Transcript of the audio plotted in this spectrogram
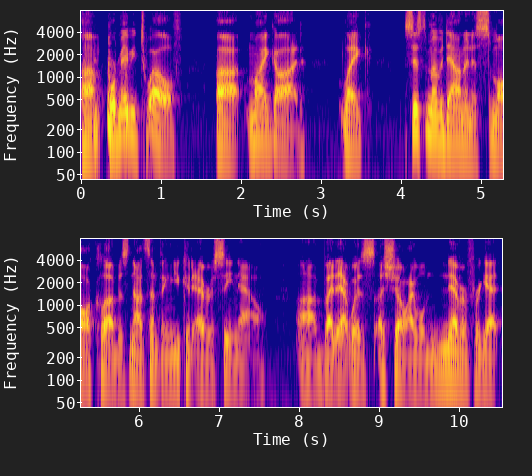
um, or maybe 12. Uh, my God, like System of a Down in a small club is not something you could ever see now. Uh, but that was a show I will never forget.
